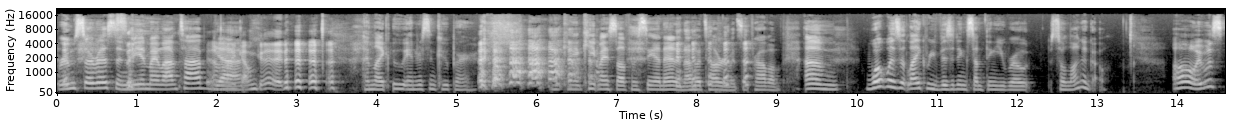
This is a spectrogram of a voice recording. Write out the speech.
Room service and me and my laptop. I'm yeah. Like, I'm good. I'm like, ooh, Anderson Cooper. I can't keep myself from CNN in a hotel room. It's a problem. Um, what was it like revisiting something you wrote so long ago? Oh, it was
